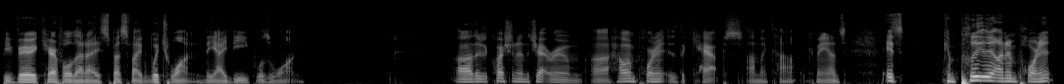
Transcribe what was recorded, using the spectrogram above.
be very careful that I specified which one, the ID equals 1. Uh, there's a question in the chat room. Uh, how important is the caps on the com commands? It's completely unimportant.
